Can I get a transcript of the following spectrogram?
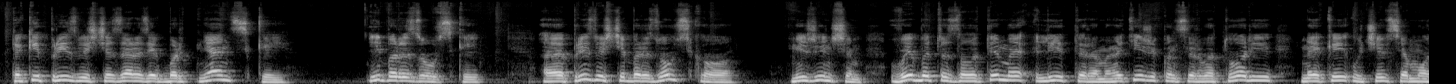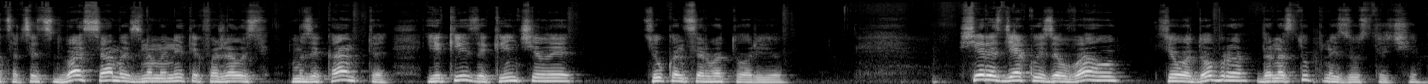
такі прізвища зараз, як Бортнянський і Березовський. Е, Прізвище Березовського, між іншим, вибито золотими літерами на тій же консерваторії, на якій учився Моцарт. Це два самих знаменитих, вважалось, музиканти, які закінчили цю консерваторію. Ще раз дякую за увагу. Всього доброго, до наступної зустрічі.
